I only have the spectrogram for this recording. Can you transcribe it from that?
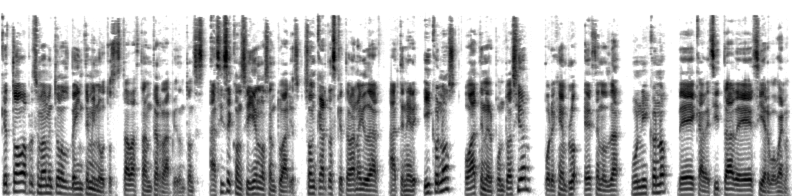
que toma aproximadamente unos 20 minutos. Está bastante rápido. Entonces, así se consiguen los santuarios. Son cartas que te van a ayudar a tener iconos o a tener puntuación. Por ejemplo, este nos da un icono de cabecita de ciervo. Bueno,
